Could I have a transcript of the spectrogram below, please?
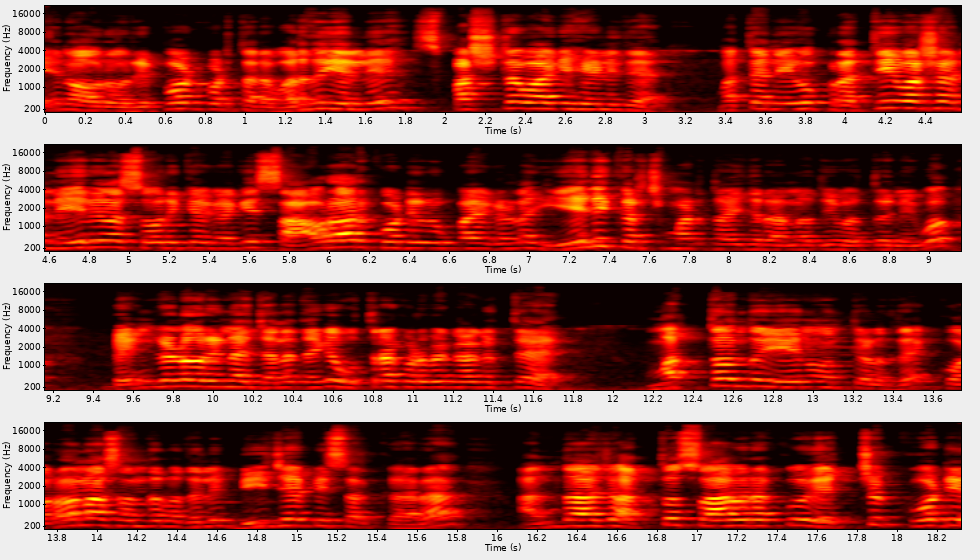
ಏನು ಅವರು ರಿಪೋರ್ಟ್ ಕೊಡ್ತಾರೆ. ವರದಿಯಲ್ಲಿ ಸ್ಪಷ್ಟವಾಗಿ ಹೇಳಿದೆ. ಮತ್ತು ನೀವು ಪ್ರತಿ ವರ್ಷ ನೀರಿನ ಸೋರಿಕೆಗಾಗಿ ಸಾವಿರಾರು ಕೋಟಿ ರೂಪಾಯಿಗಳನ್ನ ಏನಕ್ಕೆ ಖರ್ಚು ಮಾಡ್ತಾ ಇದ್ದೀರಾ ಅನ್ನೋದು ಇವತ್ತು ನೀವು ಬೆಂಗಳೂರಿನ ಜನತೆಗೆ ಉತ್ತರ ಕೊಡಬೇಕಾಗುತ್ತೆ. ಮತ್ತೊಂದು ಏನು ಅಂತ ಹೇಳಿದ್ರೆ, ಕೊರೋನಾ ಸಂದರ್ಭದಲ್ಲಿ ಬಿ ಜೆ ಪಿ ಸರ್ಕಾರ ಅಂದಾಜು ಹತ್ತು ಸಾವಿರಕ್ಕೂ ಹೆಚ್ಚು ಕೋಟಿ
